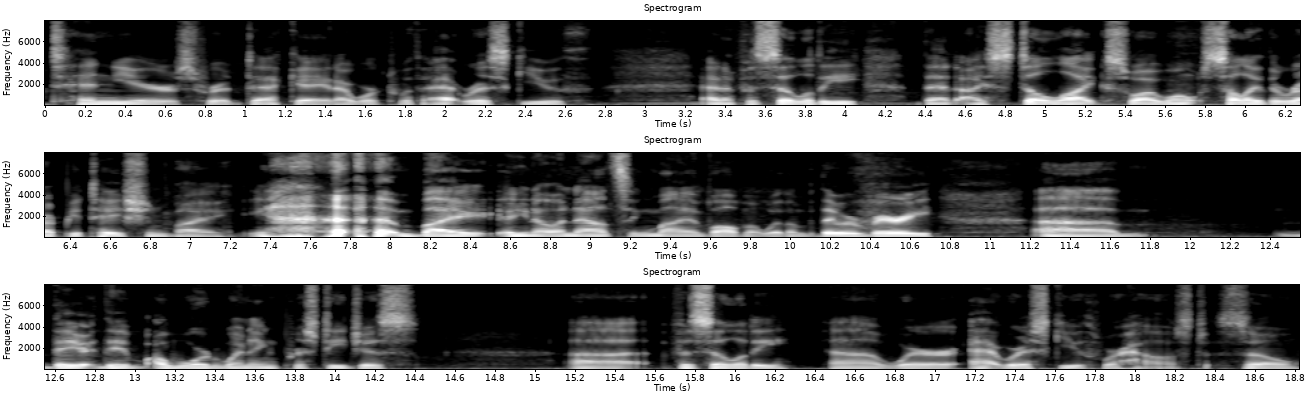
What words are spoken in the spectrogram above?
10 years, for a decade, I worked with at risk youth at a facility that I still like, so I won't sully the reputation by, by you know, announcing my involvement with them. But they were very, um, they, they award winning, prestigious uh, facility uh, where at risk youth were housed. So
